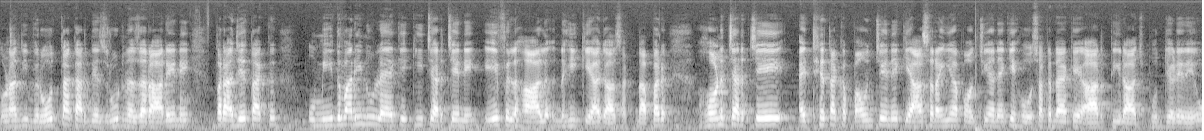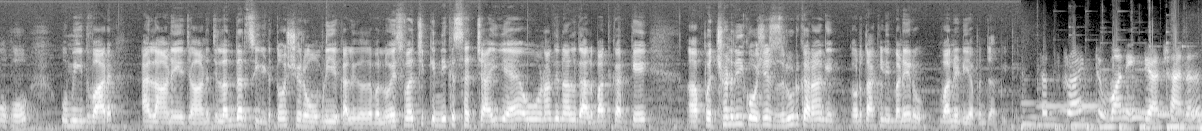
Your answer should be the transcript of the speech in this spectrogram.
ਉਹਨਾਂ ਦੀ ਵਿਰੋਧਤਾ ਕਰਦੇ ਜ਼ਰੂਰ ਨਜ਼ਰ ਆ ਰਹੇ ਨੇ। ਪਰ ਅਜੇ ਤੱਕ ਉਮੀਦਵਾਰੀ ਨੂੰ ਲੈ ਕੇ ਕੀ ਚਰਚੇ ਨੇ, ਇਹ ਫਿਲਹਾਲ ਨਹੀਂ ਕਿਹਾ ਜਾ ਸਕਦਾ। ਪਰ ਹੁਣ ਚਰਚੇ ਇੱਥੇ ਤੱਕ ਪਹੁੰਚੇ ਨੇ ਕਿ ਆਸਰਾਈਆਂ ਪਹੁੰਚੀਆਂ ਨੇ ਕਿ ਹੋ ਸਕਦਾ ਹੈ ਕਿ ਆਰਤੀ ਰਾਜਪੂਤ ਜਿਹੜੇ ਨੇ ਉਹ ਉਮੀਦਵਾਰ ਐਲਾਨੇ ਜਾਣ। ਜਲੰਧਰ ਸੀਟ ਤੋਂ ਸ਼੍ਰੋਮਣੀ ਅਕਾਲੀ ਦਲ ਵੱਲੋਂ। ਇਸ ਵਿੱਚ ਕਿੰਨੀ ਕੁ ਸੱਚਾਈ ਹੈ, ਉਹ ਉਹਨਾਂ ਦੇ ਨਾਲ ਗੱਲਬਾਤ ਕਰਕੇ ਪੁੱਛਣ ਦੀ ਕੋਸ਼ਿਸ਼ ਜ਼ਰੂਰ ਕਰਾਂਗੇ। ਔਰ ਤੱਕ ਲਈ ਬਣੇ ਰਹੋ। ਵਨ ਇੰਡੀਆ ਪੰਜਾਬੀ ਤੇ। Subscribe to One India channel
